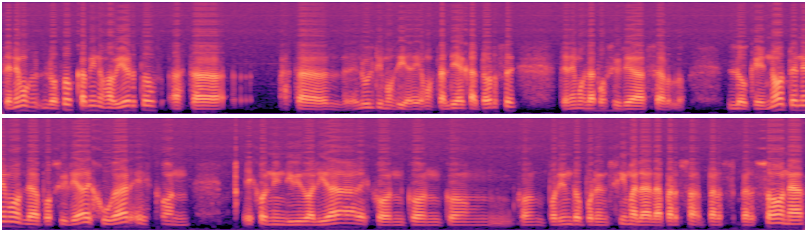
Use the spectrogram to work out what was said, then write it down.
Tenemos los dos caminos abiertos hasta, hasta el último día, digamos, hasta el día 14 tenemos la posibilidad de hacerlo. Lo que no tenemos la posibilidad de jugar es con es con individualidades, con, con, con, poniendo por encima la, la personas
